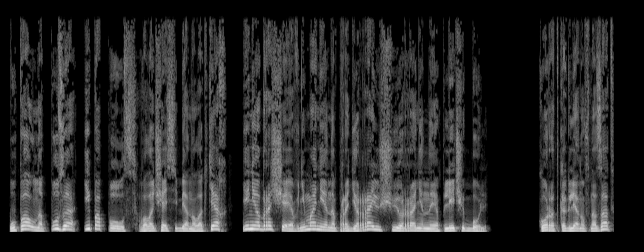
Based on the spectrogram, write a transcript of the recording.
упал на пузо и пополз, волоча себя на локтях и не обращая внимания на продирающую раненые плечи боль. Коротко глянув назад,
